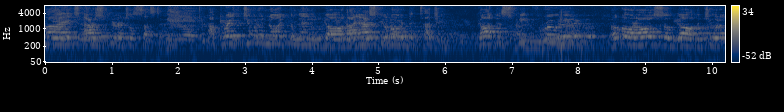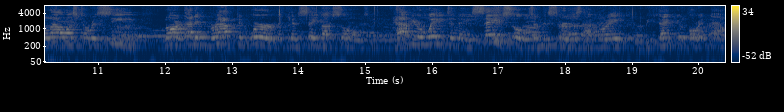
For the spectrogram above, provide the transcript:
Provides our spiritual sustenance. I pray that you would anoint the man of God. I ask you, Lord, to touch him. God, to speak through him. But Lord, also, God, that you would allow us to receive, Lord, that engrafted word that can save our souls. Have your way today. Save souls in this service, I pray. We thank you for it now.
